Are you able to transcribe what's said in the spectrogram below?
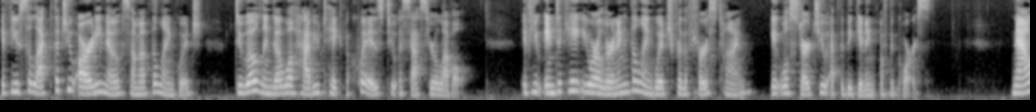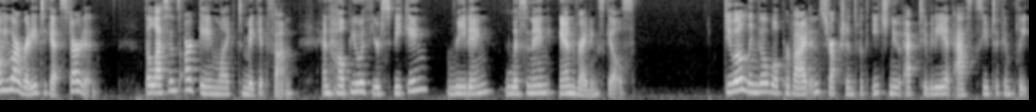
If you select that you already know some of the language, Duolingo will have you take a quiz to assess your level. If you indicate you are learning the language for the first time, it will start you at the beginning of the course. Now you are ready to get started. The lessons are game-like to make it fun and help you with your speaking, reading, listening, and writing skills. Duolingo will provide instructions with each new activity it asks you to complete.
